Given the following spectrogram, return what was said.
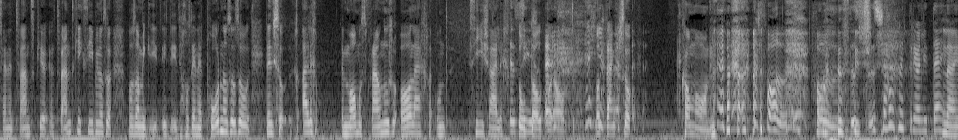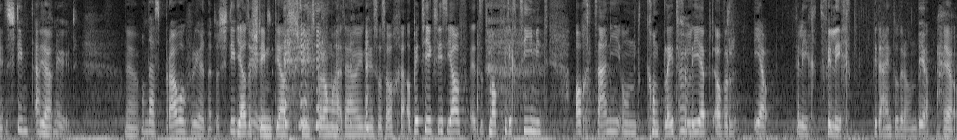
auch nicht, 20, Jahre- 20 war oder so, wo so mit, halt diesen Pornos so, dann ist so, eigentlich, ein Mann muss die Frau nur schon anlächeln und sie ist eigentlich Sie total ist, äh, parat. Und du denkst so, come on. Voll, voll. Das Das, ist- einfach nicht die Realität. Nein. Das stimmt einfach Ja. nicht. ja. Und auch das Bravo früher, das stimmt Ja, das nicht. stimmt, ja, das stimmt. Das Bramo hat auch irgendwie so Sachen. Beziehungsweise, ja, das mag vielleicht sein mit 18 und komplett Mhm. verliebt, aber Ja, vielleicht. vielleicht bei der einen oder anderen. Ja. ja.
